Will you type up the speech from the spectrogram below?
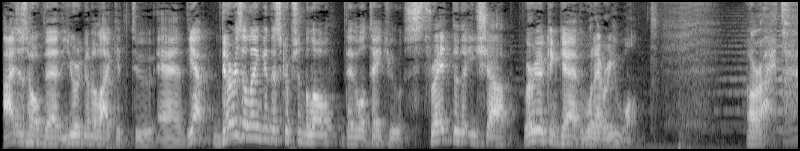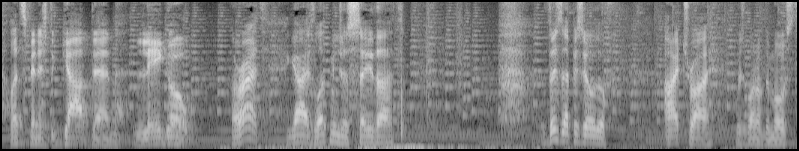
I just hope that you're gonna like it too. And yeah, there is a link in the description below that will take you straight to the eShop where you can get whatever you want. Alright, let's finish the goddamn Lego. Alright, guys, let me just say that this episode of I Try was one of the most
